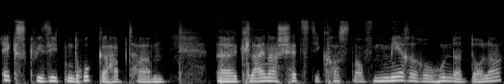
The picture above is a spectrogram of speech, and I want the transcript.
exquisiten Druck gehabt haben. Äh, Kleiner schätzt die Kosten auf mehrere hundert Dollar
